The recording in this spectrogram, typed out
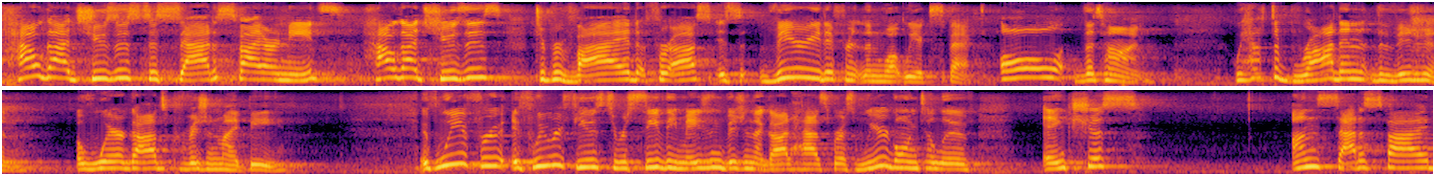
how God chooses to satisfy our needs, how God chooses to provide for us is very different than what we expect all the time. We have to broaden the vision of where God's provision might be. If we, if we refuse to receive the amazing vision that God has for us, we are going to live anxious, unsatisfied,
